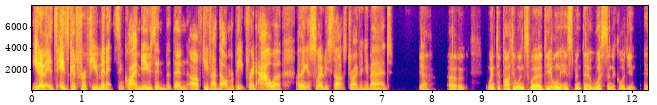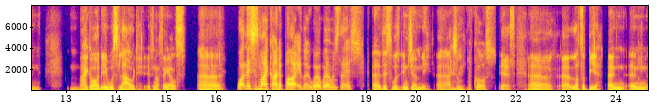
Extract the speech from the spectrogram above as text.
you know it's it's good for a few minutes and quite amusing but then after you've had that on repeat for an hour i think it slowly starts driving you mad. Yeah. Uh, went to party once where the only instrument there was an accordion and my god it was loud if nothing else. Uh what this is my kind of party though. Where where was this? Uh, this was in Germany, uh, actually. of course. Yes. Uh, uh, lots of beer and and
